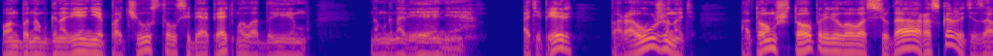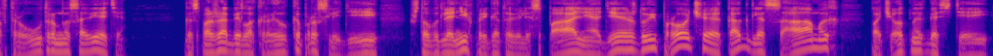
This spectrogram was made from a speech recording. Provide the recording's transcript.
Он бы на мгновение почувствовал себя опять молодым. На мгновение. А теперь пора ужинать. О том, что привело вас сюда, расскажете завтра утром на совете. Госпожа Белокрылка, проследи, чтобы для них приготовили спальни, одежду и прочее, как для самых почетных гостей.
